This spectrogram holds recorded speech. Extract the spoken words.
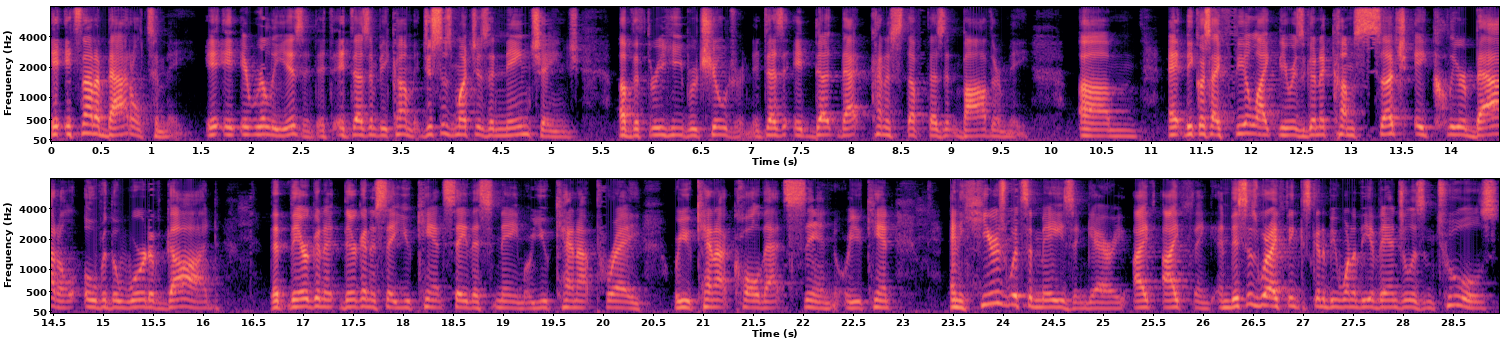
It, it's not a battle to me. It, it, it really isn't. It, it doesn't become just as much as a name change of the three Hebrew children. It does it does that kind of stuff doesn't bother me. Um, because I feel like there is going to come such a clear battle over the word of God that they're going to they're going to say you can't say this name or you cannot pray or you cannot call that sin, or you can't. And here's what's amazing, Gary. I, I think, and this is what I think is going to be one of the evangelism tools.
